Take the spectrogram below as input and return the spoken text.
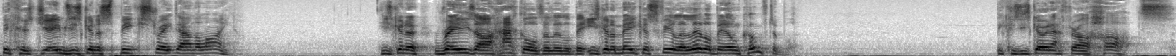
because James is going to speak straight down the line. He's going to raise our hackles a little bit. He's going to make us feel a little bit uncomfortable. Because he's going after our hearts,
